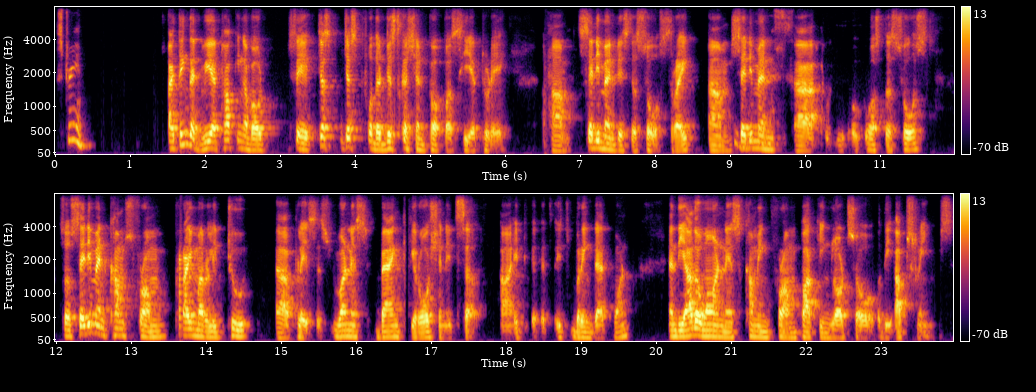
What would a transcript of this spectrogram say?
stream. I think that we are talking about, say, just, just for the discussion purpose here today, um, sediment is the source, right? Um, sediment uh, was the source. So sediment comes from primarily two uh, places. One is bank erosion itself. Uh, it, it, it bring that one. And the other one is coming from parking lots or the upstreams.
